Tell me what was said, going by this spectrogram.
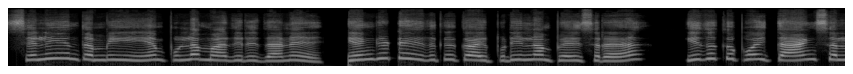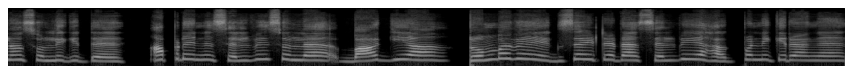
செலியன் தம்பி என் புள்ள மாதிரி தானே? என்கிட்ட எதுக்குக்கா இப்படி எல்லாம் பேசுற? இதுக்கு போய் தேங்க்ஸ் எல்லாம் சொல்லிக்கிட்டு? அப்படின்னு செல்வி சொல்ல பாக்யா ரொம்பவே எக்ஸைட்டடா செல்விய ஹக் பண்ணிக்கிறாங்க.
